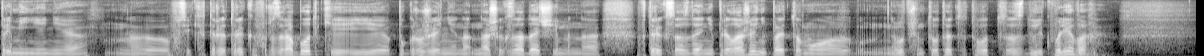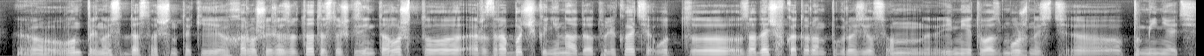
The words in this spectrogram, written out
применения всяких треков разработки и погружения наших задач именно в трек создания приложений. Поэтому, в общем-то, вот этот вот сдвиг влево, Э, он приносит достаточно такие хорошие результаты с точки зрения того, что разработчика не надо отвлекать от э, задач, в которые он погрузился. Он имеет возможность э, поменять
